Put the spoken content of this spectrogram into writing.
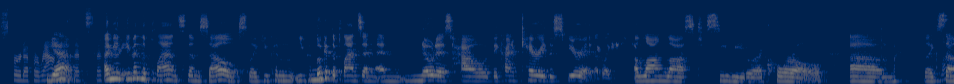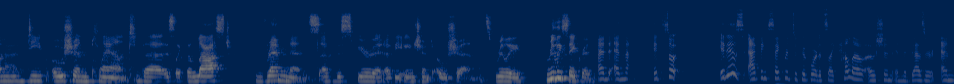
spurred up around yeah it. that's that's i mean even the plants themselves like you can you can look at the plants and and notice how they kind of carry the spirit of like a long lost seaweed or a coral um oh, like some that. deep ocean plant that is like the last remnants of the spirit of the ancient ocean it's really really sacred and and it's so it is i think sacred's a good word it's like hello ocean in the desert and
